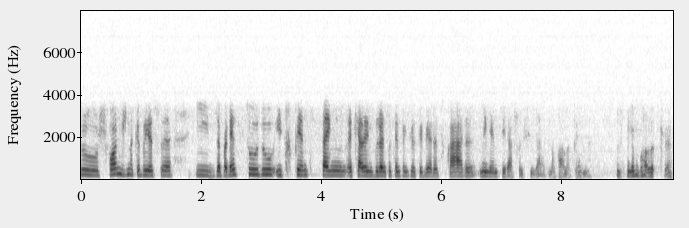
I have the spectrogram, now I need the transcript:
os fones na cabeça e desaparece tudo e de repente tenho aquela, durante o tempo em que eu estiver a tocar, ninguém me tira a felicidade, não vale a pena. Não vale a pena.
